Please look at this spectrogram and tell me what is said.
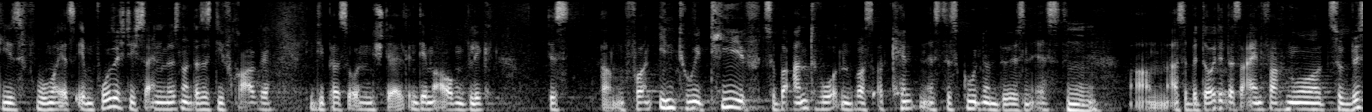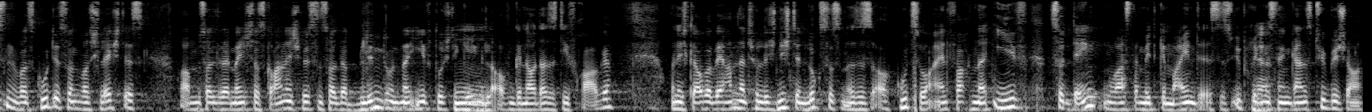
die ist, wo wir jetzt eben vorsichtig sein müssen. Und das ist die Frage, die die Person stellt in dem Augenblick, ist ähm, von intuitiv zu beantworten, was Erkenntnis des Guten und Bösen ist. Ähm, also bedeutet das einfach nur zu wissen, was gut ist und was schlecht ist? Ähm, sollte der Mensch das gar nicht wissen? Soll er blind und naiv durch die Gegend laufen? Genau das ist die Frage. Und ich glaube, wir haben natürlich nicht den Luxus, und das ist auch gut so, einfach naiv zu denken, was damit gemeint ist. Das ist übrigens Ja. ein ganz typischer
